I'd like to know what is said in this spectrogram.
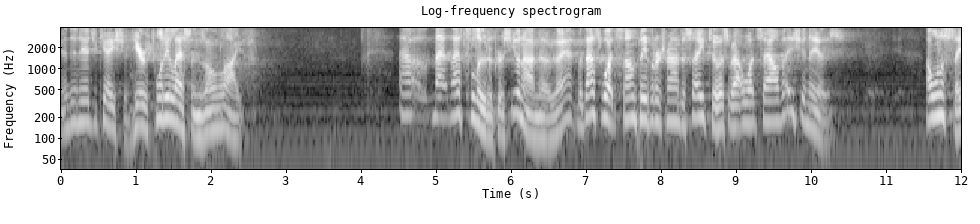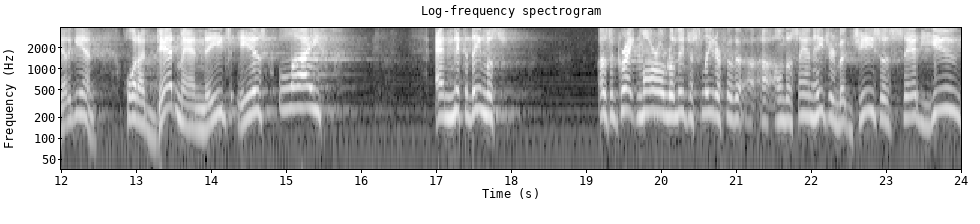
And then education. Here's 20 lessons on life. Uh, that, that's ludicrous. You and I know that. But that's what some people are trying to say to us about what salvation is. I want to say it again. What a dead man needs is life. And Nicodemus was a great moral religious leader for the, uh, uh, on the Sanhedrin, but Jesus said, You,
